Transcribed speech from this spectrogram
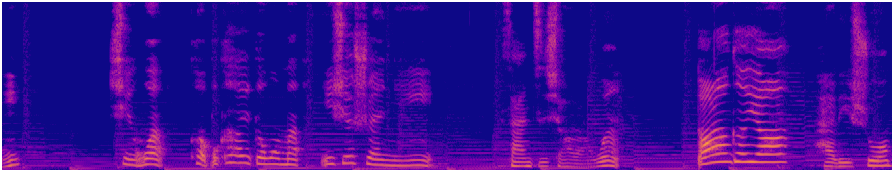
泥。请问，可不可以给我们一些水泥？三只小狼问。当然可以啊，海狸说，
